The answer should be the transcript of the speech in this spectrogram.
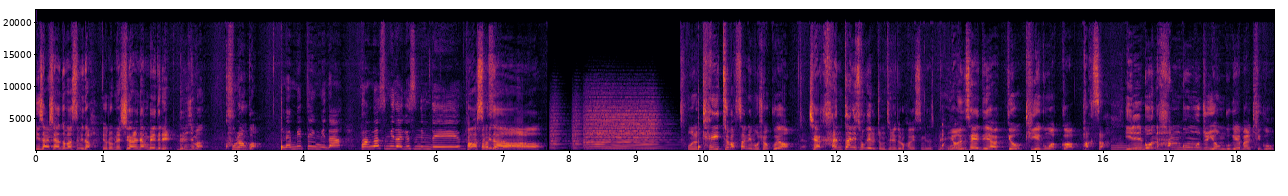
인사할 시간도 많습니다. 여러분의 시간을 낭비해드릴 느리지만 쿨함과 랩미팅입니다. 반갑습니다, 교수님들. 반갑습니다. 오늘 K2 박사님 모셨고요. 네. 제가 간단히 소개를 좀 드리도록 하겠습니다. 네, 연세대학교 기계공학과 박사, 일본 항공우주 연구개발기구,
